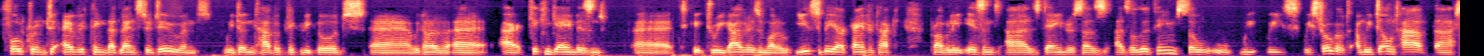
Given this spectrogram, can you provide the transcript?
fulcrum to everything that Leinster do. And we didn't have a particularly good. Uh, we don't have uh, our kicking game isn't uh, to, to regather isn't what it used to be. Our counter attack probably isn't as dangerous as as other teams. So we we we struggled, and we don't have that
